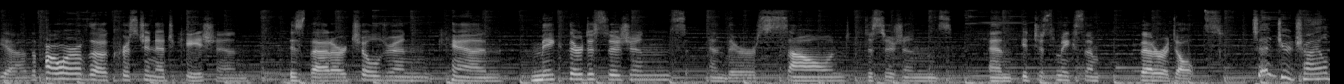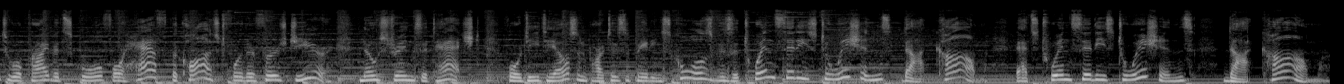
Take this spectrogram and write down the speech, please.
Yeah, the power of the Christian education is that our children can make their decisions and their sound decisions, and it just makes them better adults. Send your child to a private school for half the cost for their first year. No strings attached. For details and participating schools, visit TwinCitiesTuitions.com. That's TwinCitiesTuitions.com.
